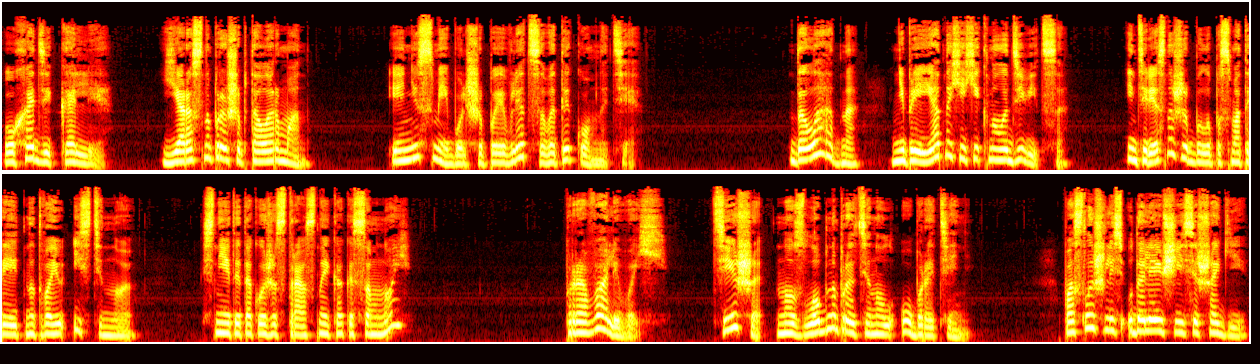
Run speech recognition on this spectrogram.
«Уходи, Калле», — яростно прошептал Арман. «И не смей больше появляться в этой комнате». «Да ладно», Неприятно хихикнула девица. Интересно же было посмотреть на твою истинную. С ней ты такой же страстный, как и со мной? Проваливай. Тише, но злобно протянул оборотень. Послышались удаляющиеся шаги.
